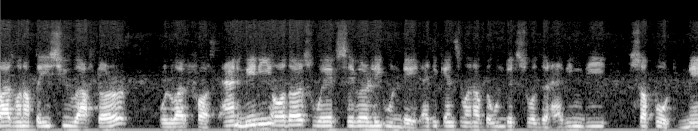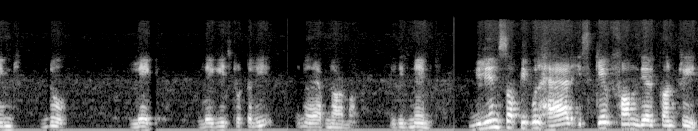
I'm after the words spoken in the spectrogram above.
was one of the issue after World War First, and many others were severely wounded. As you can see, one of the wounded soldier having the support named no leg. Leg is totally you know abnormal. It is named. Millions of people had escaped from their countries,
